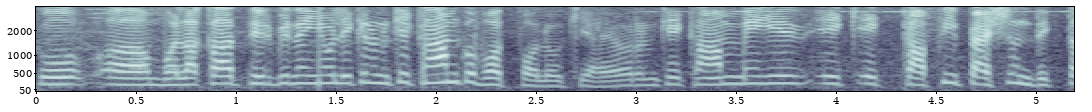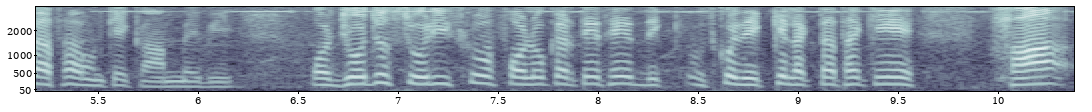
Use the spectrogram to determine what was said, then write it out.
तो आ, मुलाकात फिर भी नहीं हो लेकिन उनके काम को बहुत फॉलो किया है और उनके काम में ये एक एक काफ़ी पैशन दिखता था उनके काम में भी। और जो जो स्टोरीज़ को फॉलो करते थे उसको देख के लगता था कि हाँ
